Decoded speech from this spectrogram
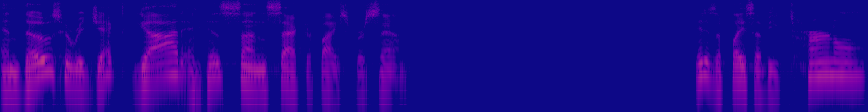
and those who reject God and his son's sacrifice for sin. It is a place of eternal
